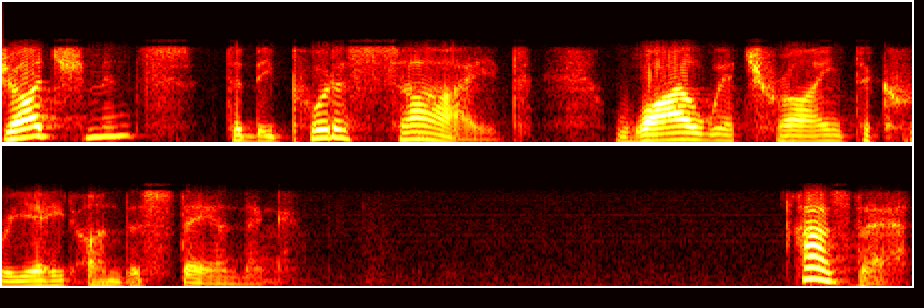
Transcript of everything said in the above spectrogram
judgments to be put aside while we're trying to create understanding. How's that?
